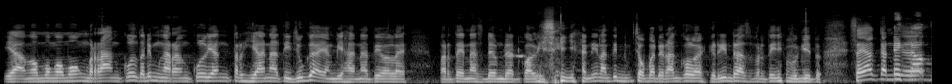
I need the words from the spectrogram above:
Ya ngomong-ngomong merangkul tadi mengerangkul yang terhianati juga yang dihanati oleh Partai Nasdem dan koalisinya ini nanti coba dirangkul oleh Gerindra sepertinya begitu. Saya akan PKB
